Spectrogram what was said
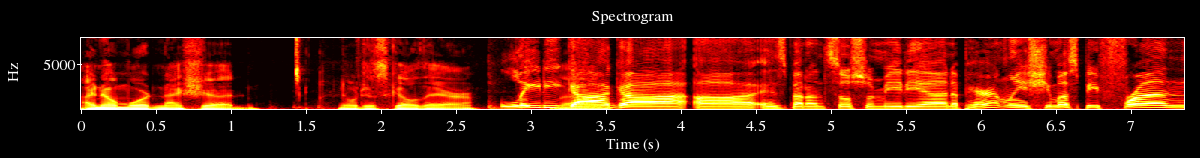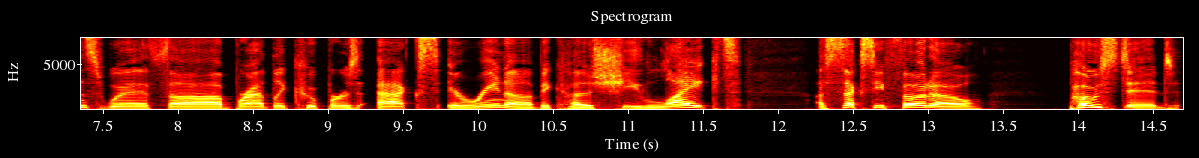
I know more than I should. We'll just go there. Lady Gaga uh, has been on social media, and apparently she must be friends with uh, Bradley Cooper's ex, Irina, because she liked a sexy photo posted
